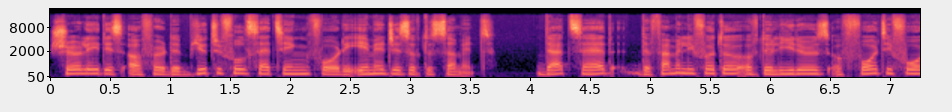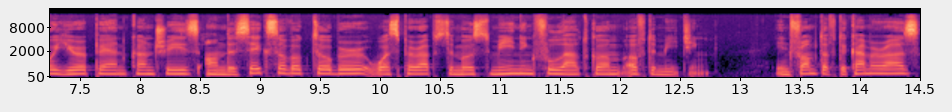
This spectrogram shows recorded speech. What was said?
Surely, this offered a beautiful setting for the images of the summit. That said, the family photo of the leaders of 44 European countries on the 6th of October was perhaps the most meaningful outcome of the meeting. In front of the cameras,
